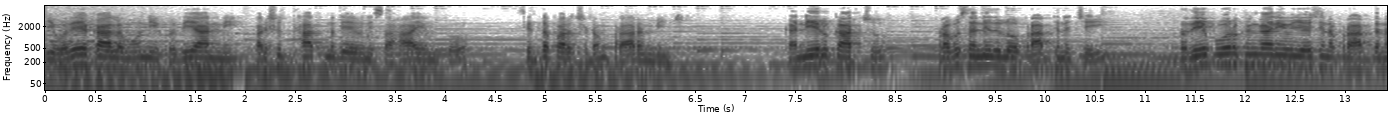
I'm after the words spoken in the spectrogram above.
ఈ ఉదయకాలము నీ హృదయాన్ని పరిశుద్ధాత్మదేవుని సహాయంతో సిద్ధపరచడం ప్రారంభించు. కన్నీరు కార్చు ప్రభు సన్నిధిలో ప్రార్థన చేయి. హృదయపూర్వకంగా నీవు చేసిన ప్రార్థన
